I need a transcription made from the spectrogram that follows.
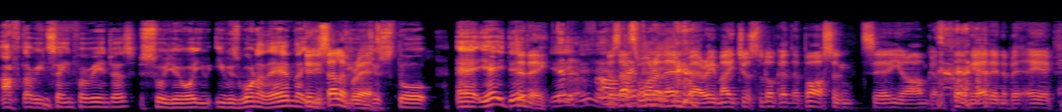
after he'd signed for Rangers. So, you know, he, he was one of them that did you, he celebrate? You just thought, uh, yeah, he did. Did he? Yeah, did he did. Because that's one of them where he might just look at the boss and say, you know, I'm going to pull my head in a bit here.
